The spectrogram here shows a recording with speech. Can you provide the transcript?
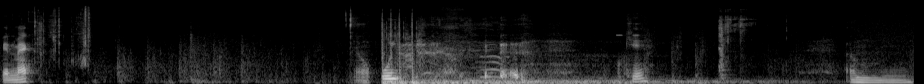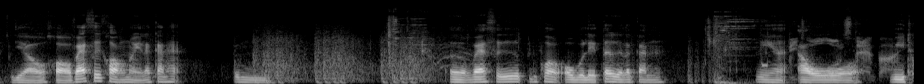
เป็นแม็กเอาอุ้ย โอเคอืมเดี๋ยวขอแวะซื้อของหน่อยแล้วกันฮะอืมเออแวะซื้อเป็นพวกโอเวอเรเตอร์แล้วกัน เนี่ย เอาวีโท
